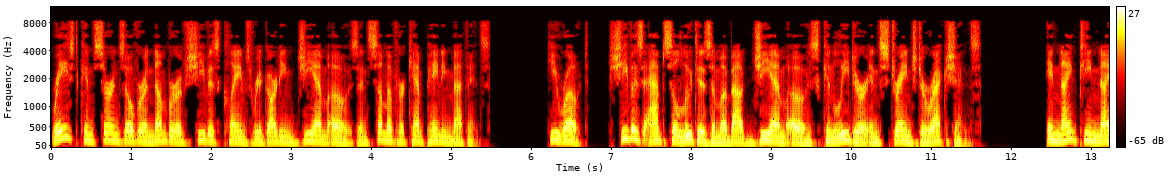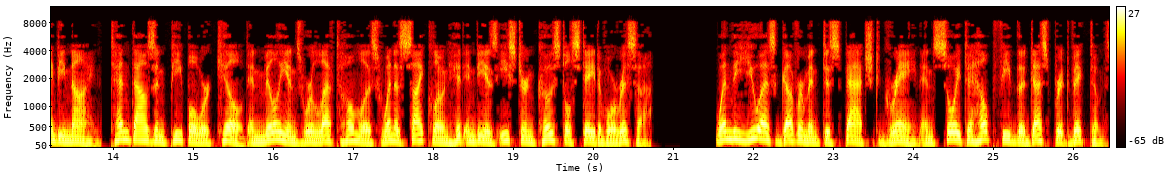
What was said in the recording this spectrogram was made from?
raised concerns over a number of Shiva's claims regarding GMOs and some of her campaigning methods. He wrote, "'Shiva's absolutism about GMOs can lead her in strange directions. In 1999, 10,000 people were killed and millions were left homeless when a cyclone hit India's eastern coastal state of Orissa. When the U.S. government dispatched grain and soy to help feed the desperate victims,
